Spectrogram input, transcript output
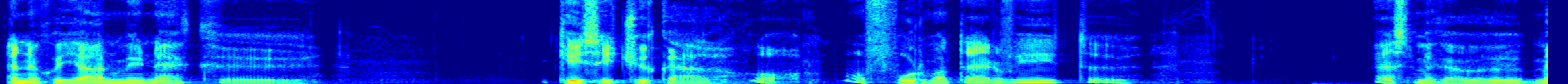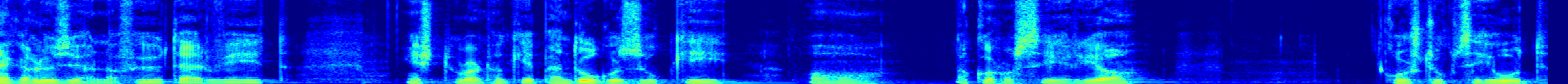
ennek a járműnek készítsük el a, a formatervét, ezt meg, megelőzően a főtervét, és tulajdonképpen dolgozzuk ki a, a karosszéria konstrukciót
